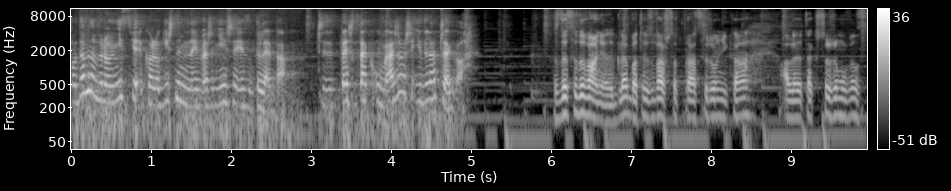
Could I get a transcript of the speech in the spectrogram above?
Podobno w rolnictwie ekologicznym najważniejsza jest gleba. Czy też tak uważasz i dlaczego? Zdecydowanie. Gleba to jest warsztat pracy rolnika, ale tak szczerze mówiąc,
